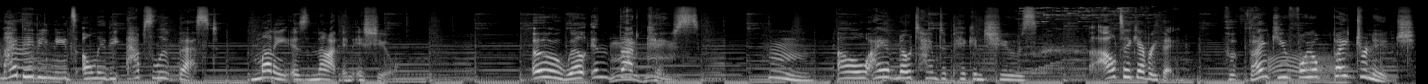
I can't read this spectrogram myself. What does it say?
My uh-huh. baby needs only the absolute best. Money is not an issue. Oh, well, in that mm-hmm. case. Hmm. Oh, I have no time to pick and choose. I'll take everything. Th- thank you for your ah. patronage.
